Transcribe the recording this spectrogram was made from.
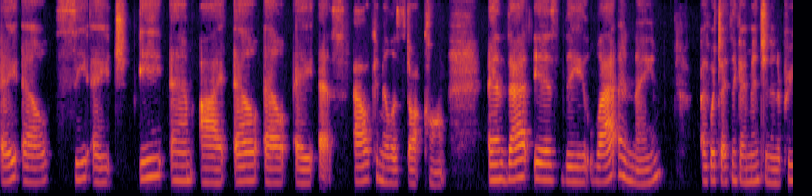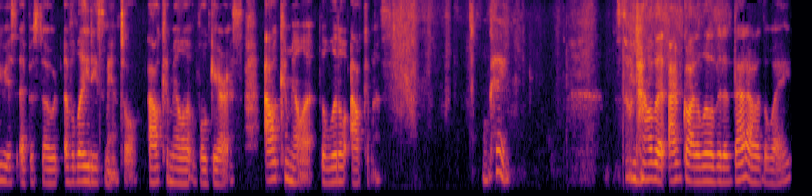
A L C H E M I L L A S, alchemillas.com. And that is the Latin name, uh, which I think I mentioned in a previous episode, of lady's mantle, Alchemilla vulgaris. Alchemilla, the little alchemist. Okay. So now that I've got a little bit of that out of the way,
